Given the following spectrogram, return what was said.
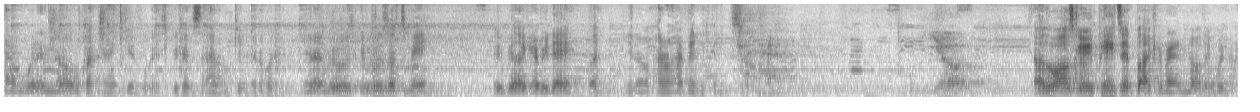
I wouldn't know about any giveaways because I don't give it away. You know, if it was if it was up to me, it would be like every day. But you know, I don't have anything. So Yup. uh, the wall's gonna be painted black and red. No, they would not.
